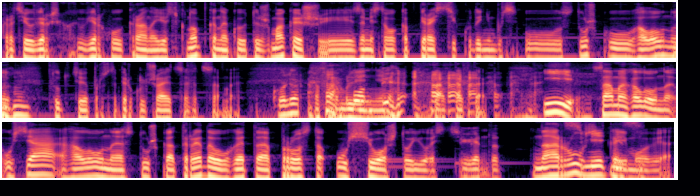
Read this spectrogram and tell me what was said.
крацей уверх верху экрана ёсць кнопка на якую ты жмакаеш і замест того каб перайсці куды-нибудь у стужку галоўную угу. тут у тебя просто пераключаецца гэта самае колер. оформление. Так, так, так. і самое галоўнае уся галоўная стужка трэдаў гэта просто ўсё что ёсць гэта на рускай мове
